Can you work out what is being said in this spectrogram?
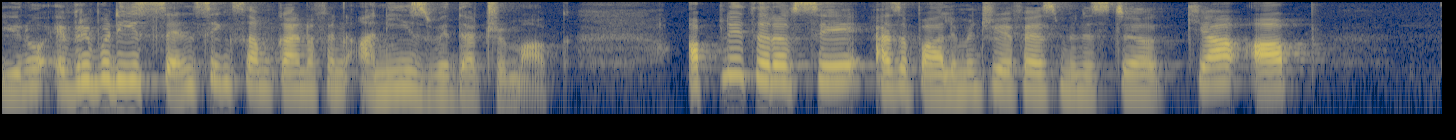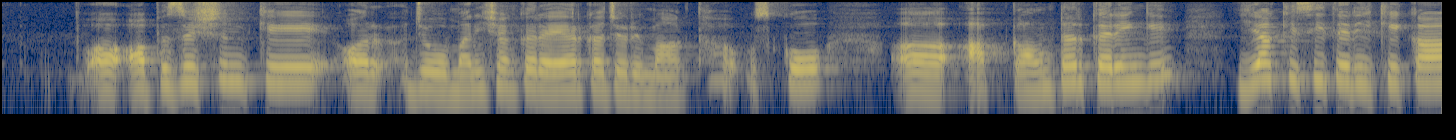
you know everybody is sensing some kind of an unease with that remark अपने तरफ़ से as a parliamentary affairs minister क्या आप ऑपोजिशन के और जो मनीशंकर अय्यर का जो रिमार्क था, उसको आप काउंटर करेंगे या किसी तरीके का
